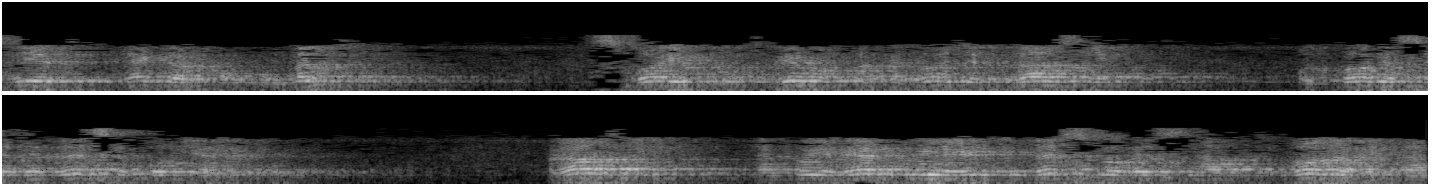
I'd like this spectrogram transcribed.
svijet nekako umrtvi svojim otvilom, pa kad dođe praznik od koga se nebesa pomjeraju. Praznik na koji reaguje i beslovesna tvorovina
